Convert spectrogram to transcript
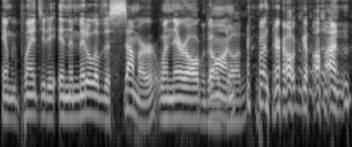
and we planted it in the middle of the summer when they're all When they're all gone. gone. when they're all gone.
